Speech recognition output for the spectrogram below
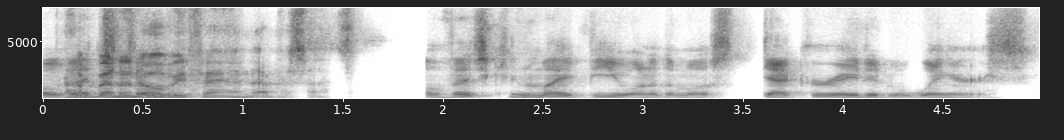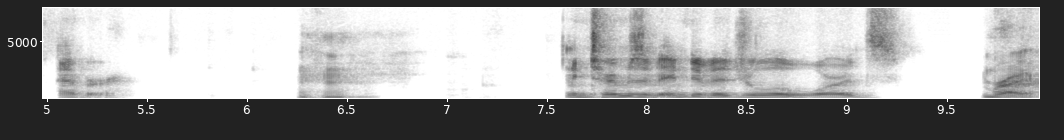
I've been an Ovechkin- Ovi fan ever since. Ovechkin might be one of the most decorated wingers ever. Mhm. In terms of individual awards, Right.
